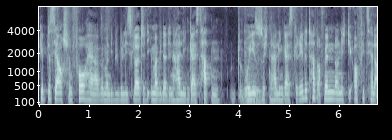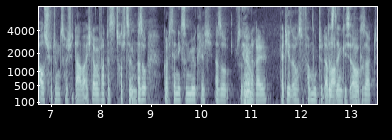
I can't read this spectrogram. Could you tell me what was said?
gibt es ja auch schon vorher, wenn man die Bibel liest, Leute, die immer wieder den Heiligen Geist hatten, wo mhm. Jesus durch den Heiligen Geist geredet hat, auch wenn noch nicht die offizielle Ausschüttung zum Beispiel da war. Ich glaube einfach, dass trotzdem, Stimmt. also Gott ist ja nichts unmöglich. Also so ja. generell hätte ich jetzt einfach so vermutet, aber das denke ich auch. Gesagt.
